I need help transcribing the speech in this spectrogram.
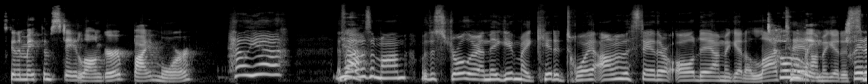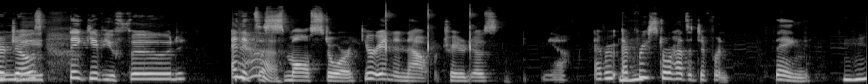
it's gonna make them stay longer, buy more. Hell yeah. If Yeah. I was a mom with a stroller and they gave my kid a toy, I'm gonna stay there all day. I'm gonna get a latte. Totally. I'm gonna get a Trader smoothie. Joe's, they give you food, and it's a small store. You're in and out. for Trader Joe's, yeah. Every Mm-hmm. every store has a different thing. Mm-hmm.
